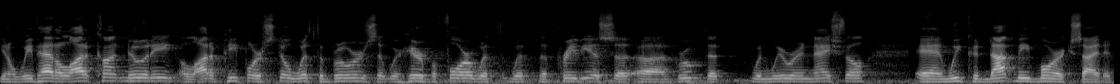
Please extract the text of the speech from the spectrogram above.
you know, we've had a lot of continuity. A lot of people are still with the Brewers that were here before with, with the previous uh, uh, group that when we were in Nashville. And we could not be more excited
